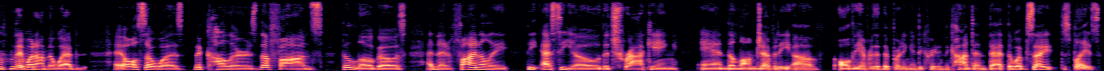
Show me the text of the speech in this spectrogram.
that went on the web. It also was the colors, the fonts, the logos, and then finally the SEO, the tracking, and the longevity of all the effort that they're putting into creating the content that the website displays.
